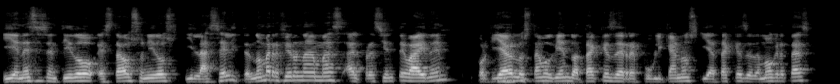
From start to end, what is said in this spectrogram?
Y en ese sentido, Estados Unidos y las élites, no me refiero nada más al presidente Biden, porque ya lo estamos viendo, ataques de republicanos y ataques de demócratas,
